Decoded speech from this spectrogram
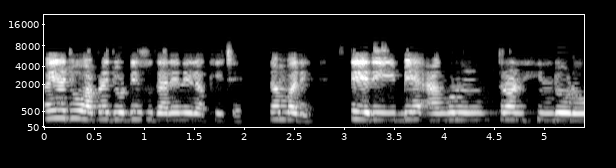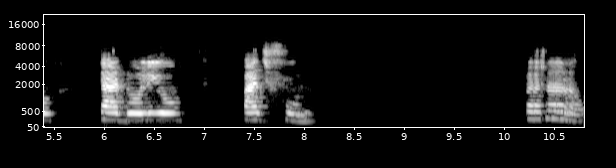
અહીંયા જુઓ, આપણે જોડણી સુધારીને લખી છે. નંબર એક. શેરી, બે આંગણું, ત્રણ હિંડોળો, ચાર ડોલીઓ, પાંચ ફૂલ. પ્રશ્ન નવ.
